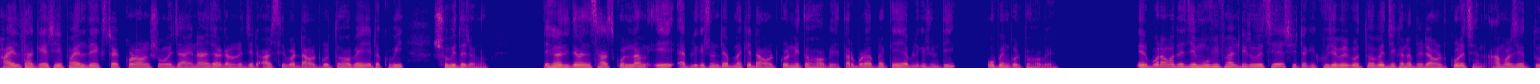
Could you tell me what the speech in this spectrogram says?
ফাইল থাকে, সেই ফাইল দিয়ে এক্সট্রাক্ট করা অনেক সময় যায় না, যার কারণে যে আরসিবার ডাউনলোড করতে হবে, এটা খুবই সুবিধাজনক। এখানে দিতে পারেন সার্চ করলাম, এই অ্যাপ্লিকেশনটি আপনাকে ডাউনলোড করে নিতে হবে। তারপরে আপনাকে এই অ্যাপ্লিকেশনটি ওপেন করতে হবে। এরপর আমাদের যে মুভি ফাইলটি রয়েছে, সেটাকে খুঁজে বের করতে হবে, যেখানে আপনি ডাউনলোড করেছেন। আমার যেহেতু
